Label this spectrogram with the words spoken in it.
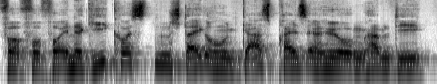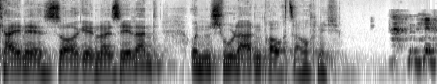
vor, vor, vor Energiekostensteigerung und Gaspreiserhöhung haben die keine Sorge in Neuseeland und einen Schuhladen braucht's auch nicht. nee,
